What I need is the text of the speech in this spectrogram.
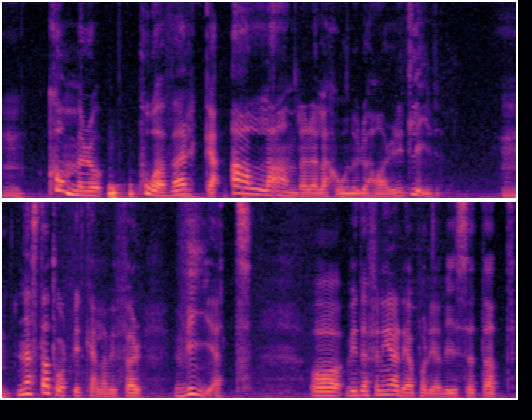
Mm. Kommer att påverka alla andra relationer du har i ditt liv. Mm. Nästa tårtbit kallar vi för viet. Och vi definierar det på det viset att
